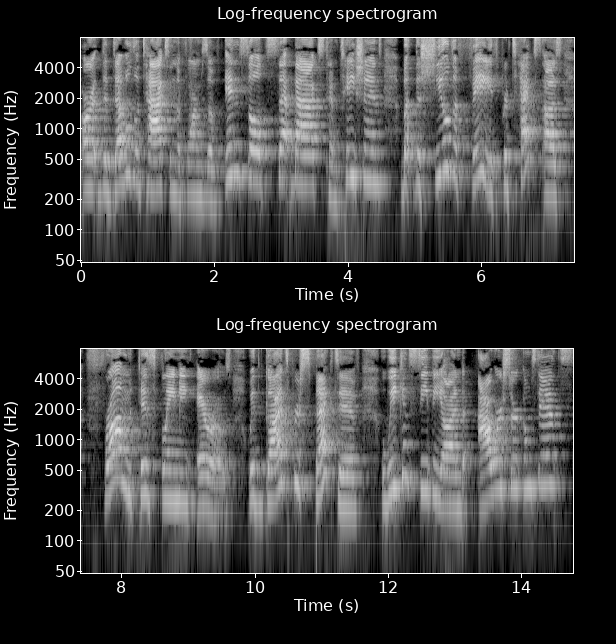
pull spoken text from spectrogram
are the devil's attacks in the forms of insults, setbacks, temptations, but the shield of faith protects us from his flaming arrows. With God's perspective, we can see beyond our circumstance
